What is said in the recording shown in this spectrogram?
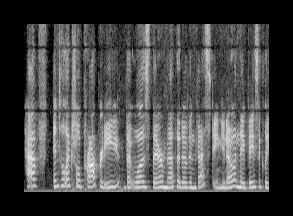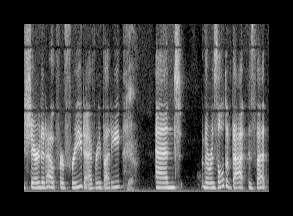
have intellectual property that was their method of investing, you know, and they basically shared it out for free to everybody. yeah And the result of that is that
